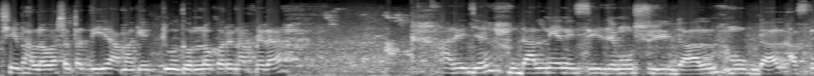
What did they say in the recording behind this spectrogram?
সেই ভালোবাসাটা দিয়ে আমাকে একটু ধন্য করেন আপনারা। আর এই যে ডাল নিয়ে নিচ্ছি যে মুসুরির ডাল, মুগ ডাল, আজকে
